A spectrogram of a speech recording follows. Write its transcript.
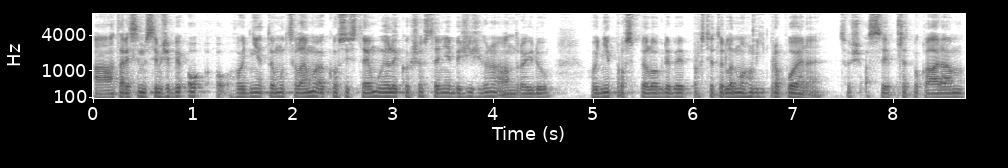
A tady si myslím, že by o, o, hodně tomu celému ekosystému, jelikož to stejně běží na Androidu, hodně prospělo, kdyby prostě tohle mohlo být propojené, což asi předpokládám,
